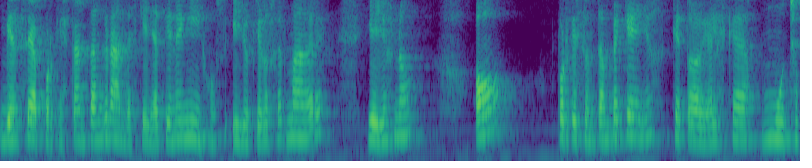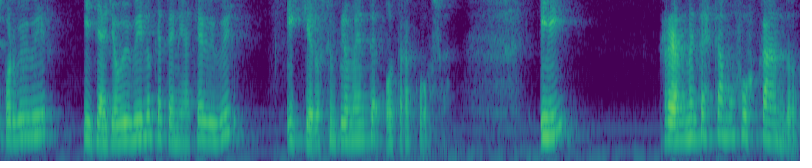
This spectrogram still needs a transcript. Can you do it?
Bien sea porque están tan grandes que ya tienen hijos y yo quiero ser madre y ellos no, o porque son tan pequeños que todavía les queda mucho por vivir y ya yo viví lo que tenía que vivir y quiero simplemente otra cosa. Y realmente estamos buscando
